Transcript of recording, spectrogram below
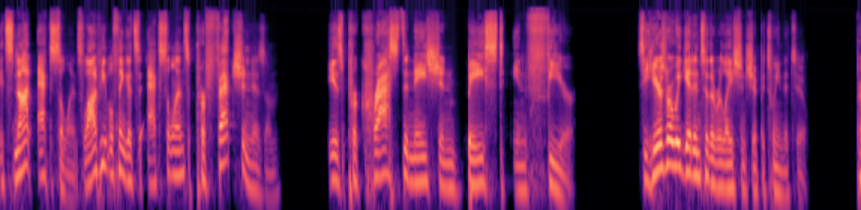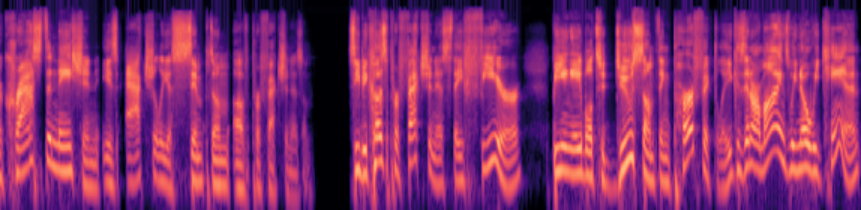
it's not excellence. A lot of people think it's excellence. Perfectionism is procrastination based in fear. See, here's where we get into the relationship between the two. Procrastination is actually a symptom of perfectionism. See, because perfectionists, they fear being able to do something perfectly, because in our minds, we know we can't,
